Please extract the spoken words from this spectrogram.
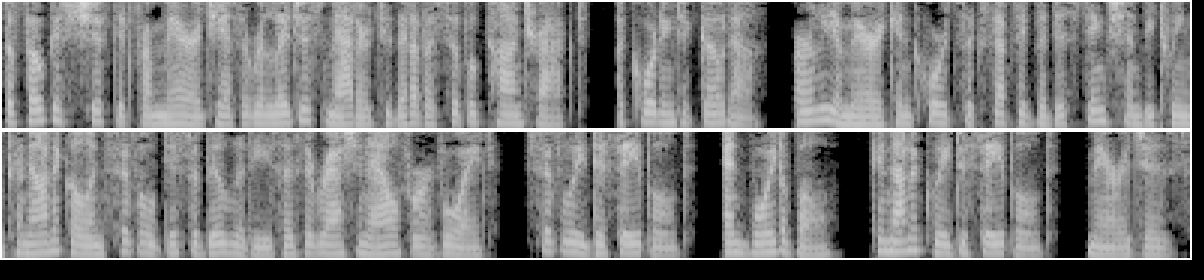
the focus shifted from marriage as a religious matter to that of a civil contract, according to Goda. Early American courts accepted the distinction between canonical and civil disabilities as the rationale for void, civilly disabled, and voidable, canonically disabled, marriages.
